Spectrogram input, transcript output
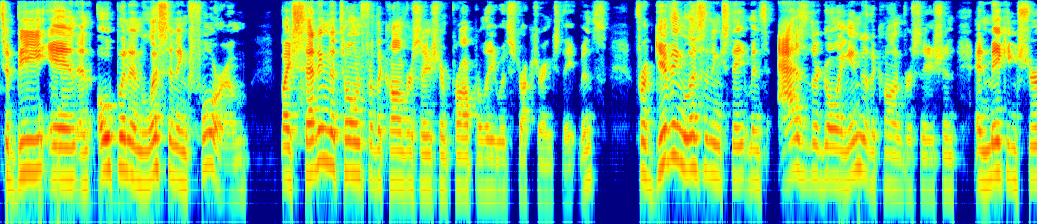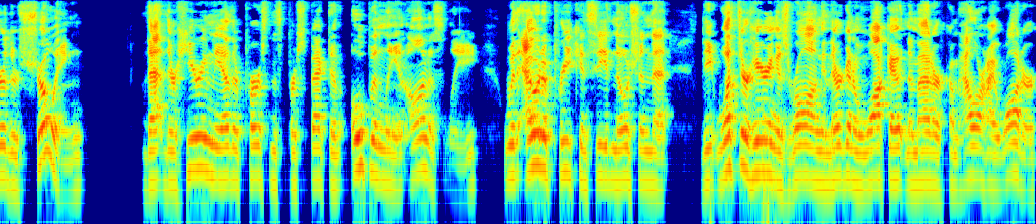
to be in an open and listening forum by setting the tone for the conversation properly with structuring statements, for giving listening statements as they're going into the conversation and making sure they're showing that they're hearing the other person's perspective openly and honestly without a preconceived notion that the what they're hearing is wrong and they're going to walk out no matter come hell or high water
